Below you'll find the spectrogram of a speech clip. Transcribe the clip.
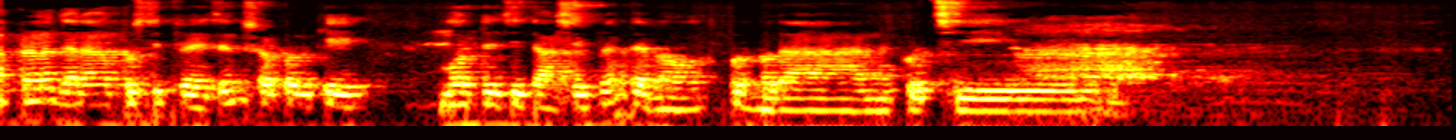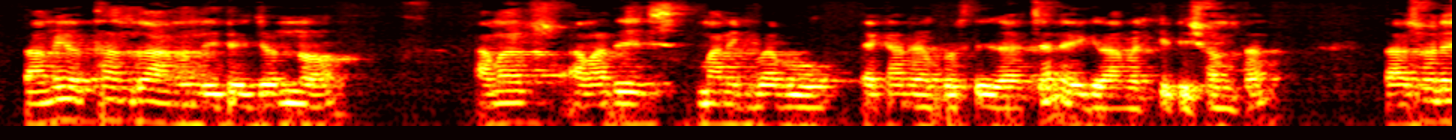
আপনারা যারা উপস্থিত হয়েছেন সকলকে মধ্যচিত আশীর্বাদ এবং পূর্ণদান করছি। আমি অত্যন্ত আনন্দিতের জন্য আমার, আমাদের মানিক বাবু এখানে উপস্থিত আছেন, এই গ্রামের কৃতি সন্তান। আসলে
